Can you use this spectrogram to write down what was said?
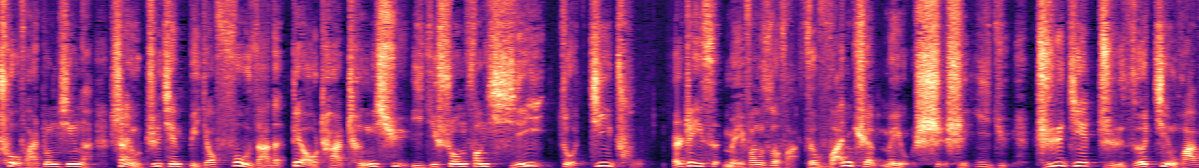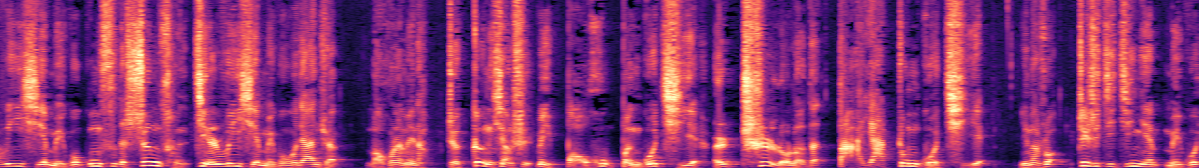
处罚中兴呢，尚有之前比较复杂的调查程序以及双方协议做基础。而这一次，美方的做法则完全没有事实依据，直接指责晋华威胁美国公司的生存，进而威胁美国国家安全。老胡认为呢，这更像是为保护本国企业而赤裸裸的打压中国企业。应当说，这是继今年美国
